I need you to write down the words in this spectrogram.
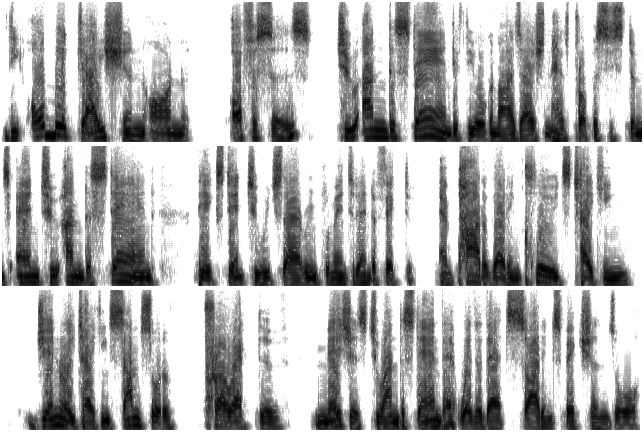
the obligation on officers to understand if the organisation has proper systems and to understand the extent to which they are implemented and effective. And part of that includes taking, generally taking some sort of proactive measures to understand that, whether that's site inspections or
